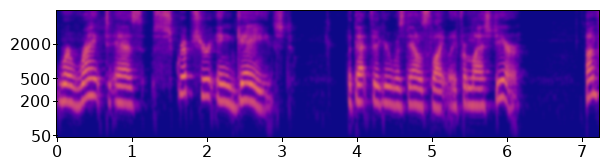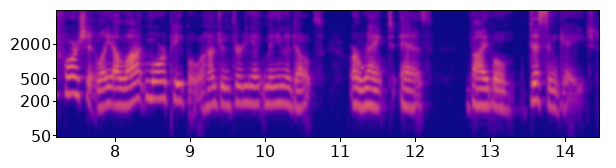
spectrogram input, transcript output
were ranked as scripture engaged but that figure was down slightly from last year. Unfortunately, a lot more people, 138 million adults, are ranked as Bible disengaged.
